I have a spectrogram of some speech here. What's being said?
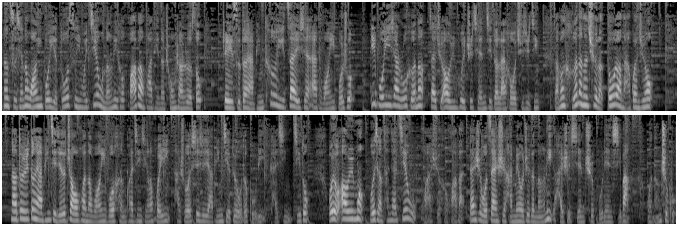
那此前的王一博也多次因为街舞能力和滑板话题呢冲上热搜。这一次，邓亚萍特意在线艾特王一博说。一博意下如何呢？在去奥运会之前，记得来和我取取经。咱们河南的去了都要拿冠军哦。那对于邓亚萍姐姐的召唤呢？王一博很快进行了回应。他说：“谢谢亚萍姐对我的鼓励，开心激动。我有奥运梦，我想参加街舞、滑雪和滑板，但是我暂时还没有这个能力，还是先吃苦练习吧。我能吃苦。”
